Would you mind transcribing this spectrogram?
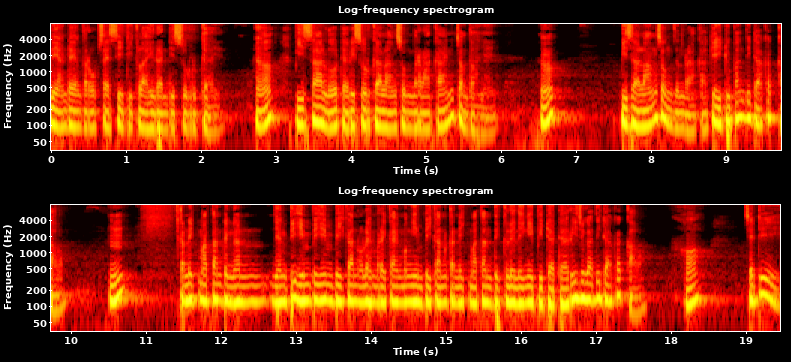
ini anda yang terobsesi di kelahiran di surga. Ya. Huh? Bisa loh dari surga langsung neraka ini contohnya. Huh? Bisa langsung ke neraka. Kehidupan tidak kekal. Hmm? Kenikmatan dengan yang diimpi-impikan oleh mereka yang mengimpikan kenikmatan dikelilingi bidadari juga tidak kekal. Oh, jadi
